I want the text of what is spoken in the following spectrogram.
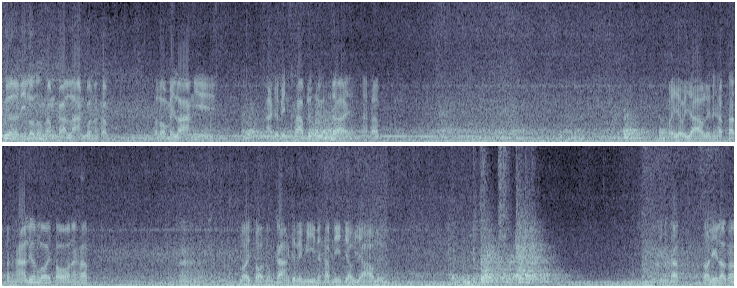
เพื่อนอันนี้เราต้องทำการล้างก่อนนะครับ ถ้าเราไม่ล้างนี่ อาจจะเป็นคราบเหลืองๆได้นะครับไปยาวๆเลยนะครับ ตัดปัญหาเรื่องรอยต่อนะครับอรอยต่อตรงกลางจะไม่มีนะครับ นี่ยาวๆเลยนี่นะครับ ตอนนี้เราก็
